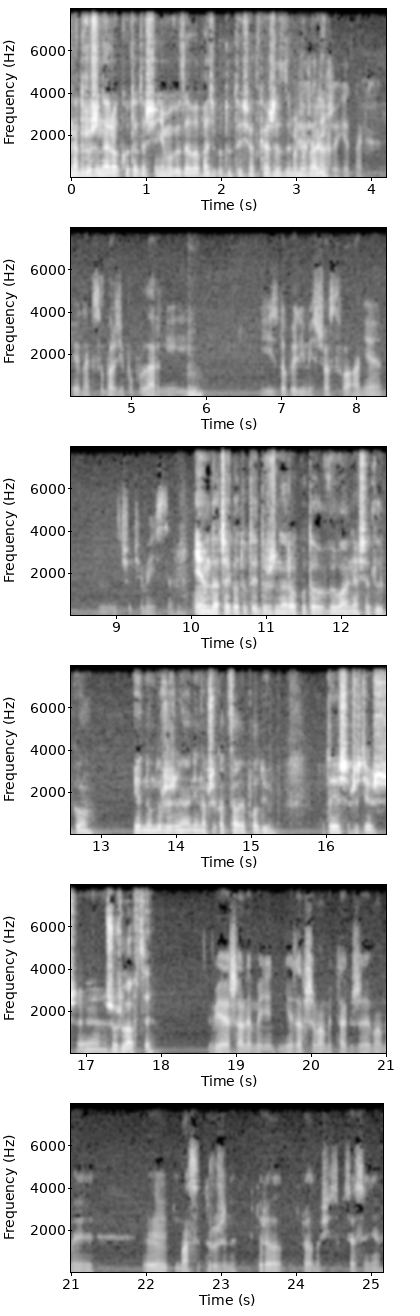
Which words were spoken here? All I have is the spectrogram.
Na drużynę roku to też się nie mogło załapać, bo tutaj siatkarze zdominowali. Może jednak, jednak są bardziej popularni i, Mm. i zdobyli mistrzostwo, a nie trzecie miejsce. Nie wiem dlaczego tutaj drużyna roku to wyłania się tylko jedną drużynę, a nie na przykład całe podium. Tutaj jeszcze przecież e, żużlowcy. Wiesz, ale my nie, nie zawsze mamy tak, że mamy y, masę drużyn, które, które odnosi sukcesy, nie?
